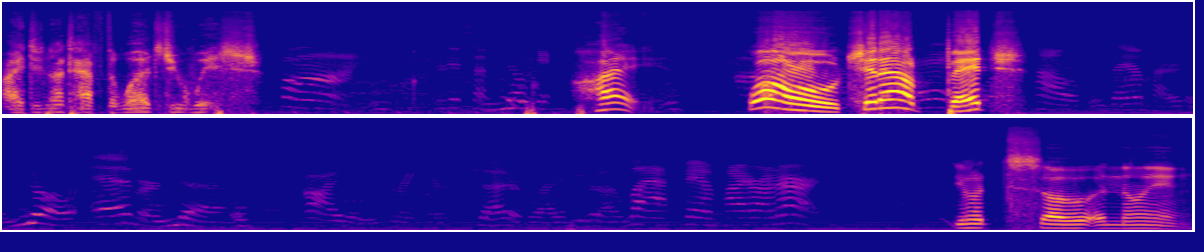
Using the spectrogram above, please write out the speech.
I do not have the words you wish. Hi. Whoa, chill out, bitch. You're so annoying.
